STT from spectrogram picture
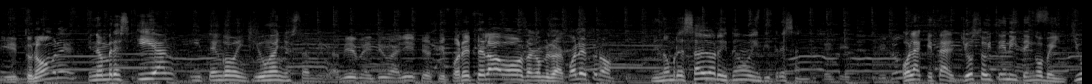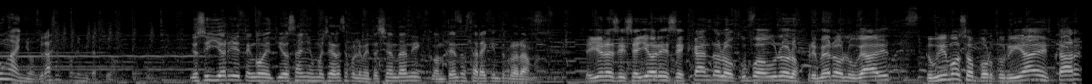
¿Y tu nombre? Mi nombre es Ian y tengo 21 años también. También 21 añitos. Y por este lado vamos a comenzar. ¿Cuál es tu nombre? Mi nombre es Álvaro y tengo 23 años. Hola, ¿qué tal? Yo soy Teni y tengo 21 años. Gracias por la invitación. Yo soy Giorgio y tengo 22 años. Muchas gracias por la invitación, Dani. Contento de estar aquí en tu programa. Señoras y señores, Escándalo ocupa uno de los primeros lugares. Tuvimos oportunidad de estar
